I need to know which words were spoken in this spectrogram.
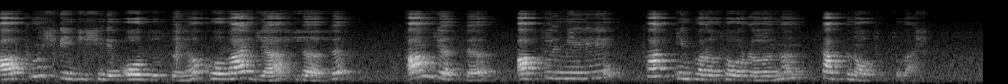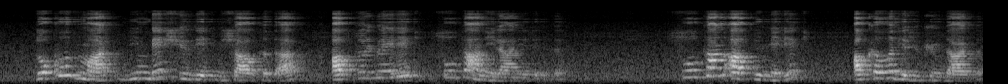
60 bin kişilik ordusunu kolayca dağıtıp amcası Abdülmelik'i Fas İmparatorluğu'nun tahtına oturttular. 9 Mart 1576'da Abdülmelik Sultan ilan edildi. Sultan Abdülmelik akıllı bir hükümdardı.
